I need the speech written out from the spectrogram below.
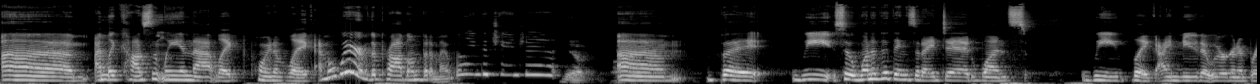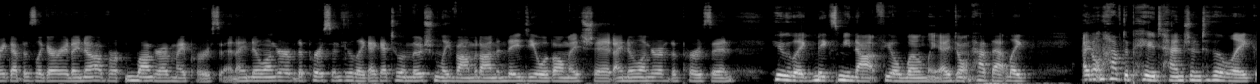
um i'm like constantly in that like point of like i'm aware of the problem but am i willing to change it yeah. Um, but we so one of the things that I did once we like I knew that we were going to break up. Is like all right I no have- longer have my person. I no longer have the person who like I get to emotionally vomit on and they deal with all my shit. I no longer have the person who like makes me not feel lonely. I don't have that like I don't have to pay attention to the like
